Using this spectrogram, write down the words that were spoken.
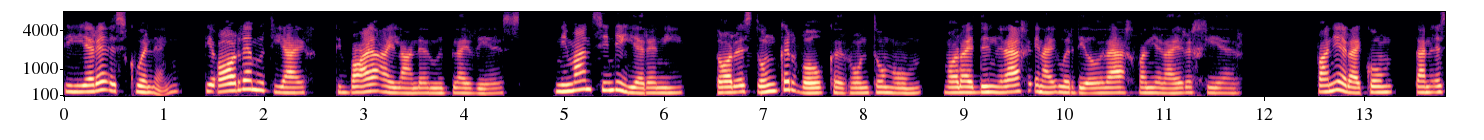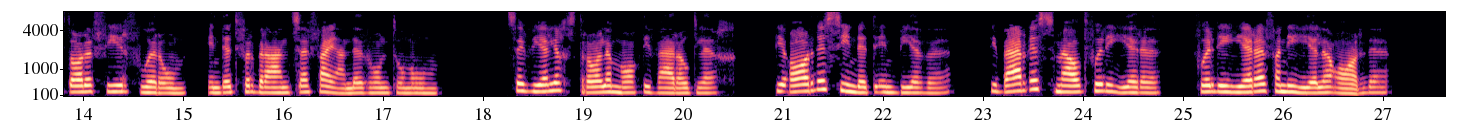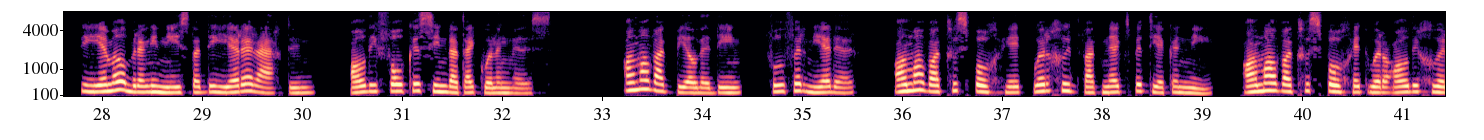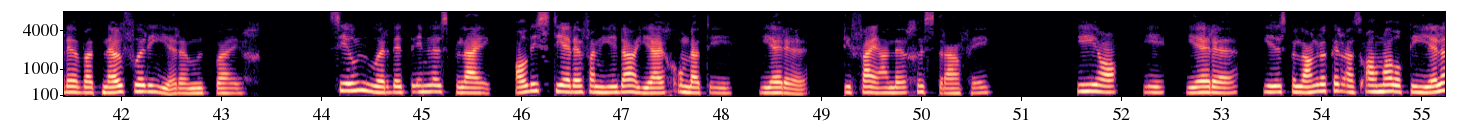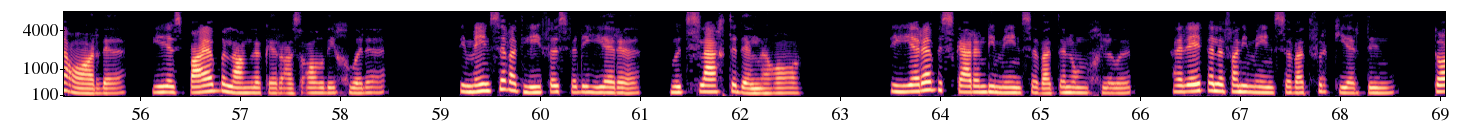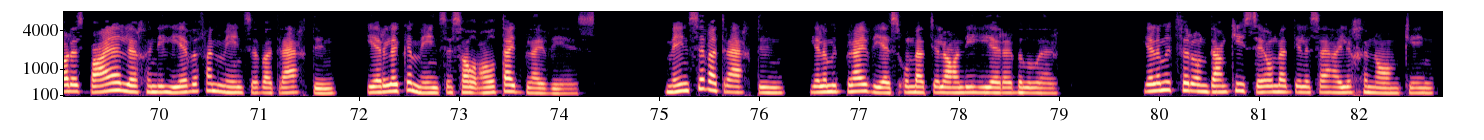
Die Heere is koning, die aarde moet juig, die baie eilanden moet bly wees. Niemand sien die Heere nie, daar is donker wolken rondom hom, maar hij doen reg en hij oordeel reg wanneer hij regeer. Wanneer hij komt, dan is daar een vier voor hom, en dit verbrandt sy vijanden rondom hom. Sy weerlichtstrale maak die wereld lig, die aarde sien dit in bewe, die bergen smelt voor die Heere, voor die Heere van die hele aarde. Die hemel brengt nieuws dat die Heere recht doen, al die volken zien dat hij koning is. Almal wat beelden dien, voel verneder, almal wat gespoog het oor goed wat niks beteken nie, almal wat gespoog het oor al die goede wat nou voor die Heere moet buig. Sion hoor dit en is blij, al die steden van Juda juig omdat die, Heere, die vijanden gestraf het. Ja, die, Heere, die is belangrijker als allemaal op die hele aarde, die is baie belangrijker als al die goede. Die mensen wat lief is voor die Heere, moet slechte dingen haat. Die Heere beskerm die mensen wat in omgloe, hy red hulle van die mensen wat verkeerd doen. Daar is baie lig in die leven van mensen wat recht doen, eerlijke mensen zal altijd blijven wees. Mensen wat recht doen, jullie moet blijven wees omdat jullie aan die Heere behoort. Jullie moet vir hom dankie sê omdat jullie sy heilige naam ken.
